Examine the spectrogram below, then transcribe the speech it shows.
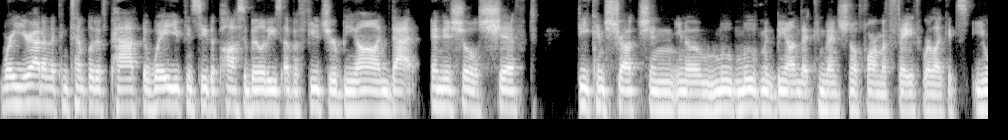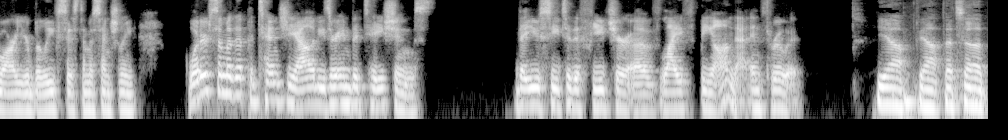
where you're at on the contemplative path, the way you can see the possibilities of a future beyond that initial shift, deconstruction, you know, move, movement beyond that conventional form of faith, where like it's you are your belief system essentially. What are some of the potentialities or invitations that you see to the future of life beyond that and through it? Yeah, yeah, that's a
